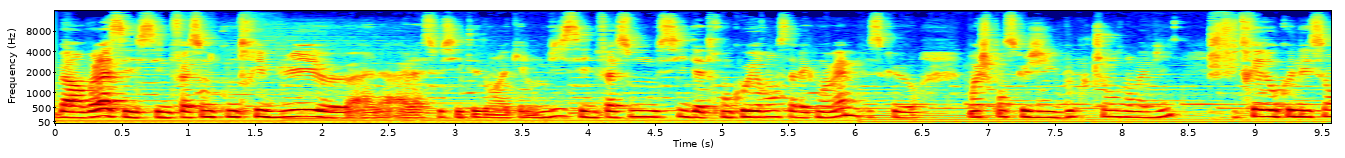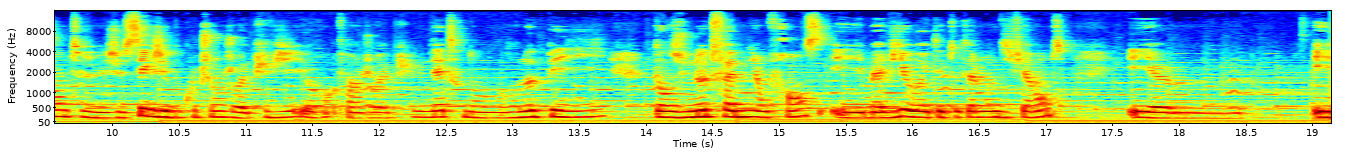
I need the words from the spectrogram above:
ben voilà, c'est une façon de contribuer euh, à la, société dans laquelle on vit. C'est une façon aussi d'être en cohérence avec moi-même parce que moi je pense que j'ai eu beaucoup de chance dans ma vie. Je suis très reconnaissante, je sais que j'ai beaucoup de chance. J'aurais pu enfin pu naître dans un autre pays, dans une autre famille en France et ma vie aurait été totalement différente. Et, euh, et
